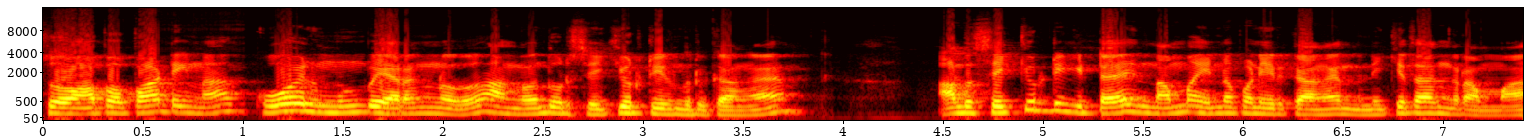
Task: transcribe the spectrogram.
ஸோ அப்போ பார்த்தீங்கன்னா கோவில் முன்பு இறங்குனதும் அங்கே வந்து ஒரு செக்யூரிட்டி இருந்திருக்காங்க. அந்த செக்யூரிட்டி கிட்ட இந்த அம்மா என்ன பண்ணியிருக்காங்க? இந்த நிக்கிதாங்கிற அம்மா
